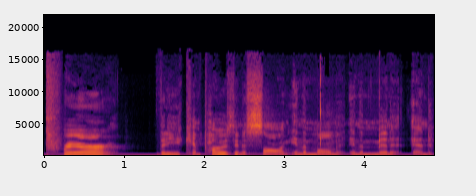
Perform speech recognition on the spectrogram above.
prayer that he composed in a song in the moment in the minute and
